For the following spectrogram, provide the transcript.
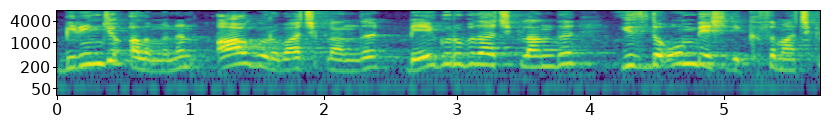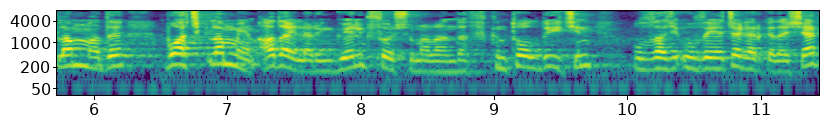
Birinci alımının A grubu açıklandı, B grubu da açıklandı. %15'lik kısım açıklanmadı. Bu açıklanmayan adayların güvenlik soruşturmalarında sıkıntı olduğu için uzay- uzayacak arkadaşlar.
